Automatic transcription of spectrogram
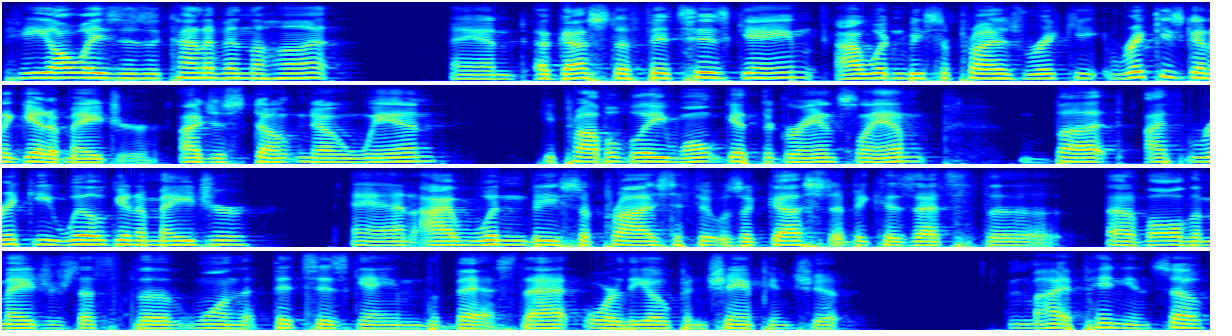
he always is kind of in the hunt, and Augusta fits his game. I wouldn't be surprised Ricky Ricky's going to get a major. I just don't know when. He probably won't get the Grand Slam, but I, Ricky will get a major, and I wouldn't be surprised if it was Augusta because that's the out of all the majors, that's the one that fits his game the best. That or the Open Championship, in my opinion. So,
